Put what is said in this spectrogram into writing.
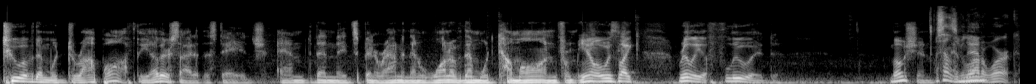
two of them would drop off the other side of the stage, and then they'd spin around, and then one of them would come on from. You know, it was like really a fluid motion. That sounds like a lot of work.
